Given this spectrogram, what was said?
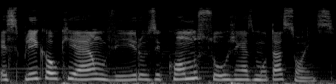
explica o que é um vírus e como surgem as mutações.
